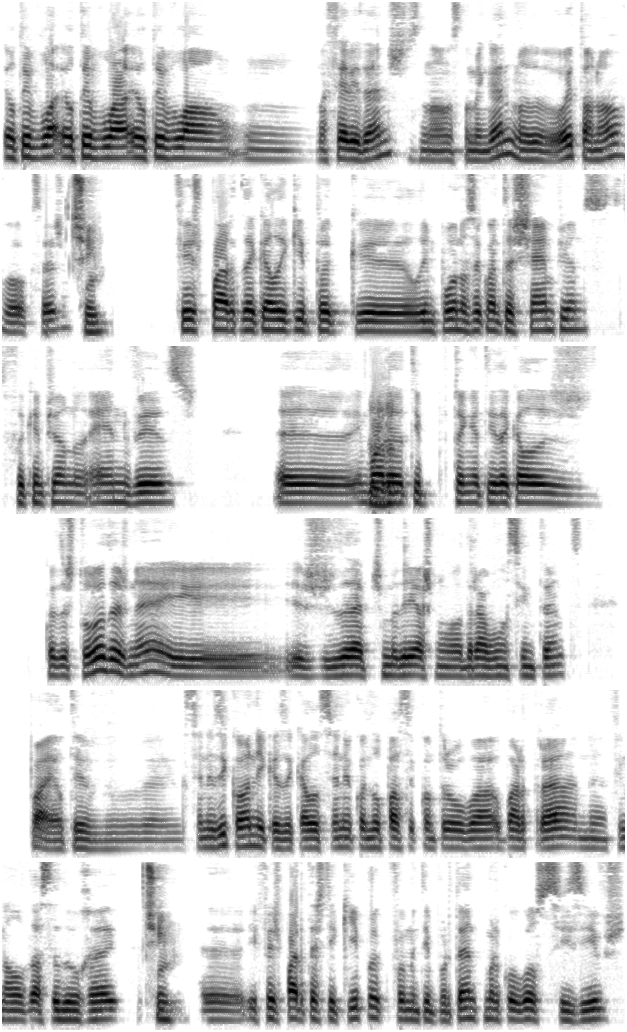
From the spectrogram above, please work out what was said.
Ele teve lá, ele teve lá, ele teve lá um- uma série de anos, se não, se não me engano, oito ou nove, ou o que seja. Sim, Fez parte daquela equipa que limpou não sei quantas Champions, foi campeão N vezes, eh, embora Uhum. tipo, tenha tido aquelas coisas todas, né? E, e os adeptos de Madrid acho que não adoravam assim tanto. Pá, ele teve eh, cenas icónicas, aquela cena quando ele passa contra o, Ba- o Bartra na final da Taça do Rei sim. eh, e fez parte desta equipa que foi muito importante, marcou gols decisivos.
